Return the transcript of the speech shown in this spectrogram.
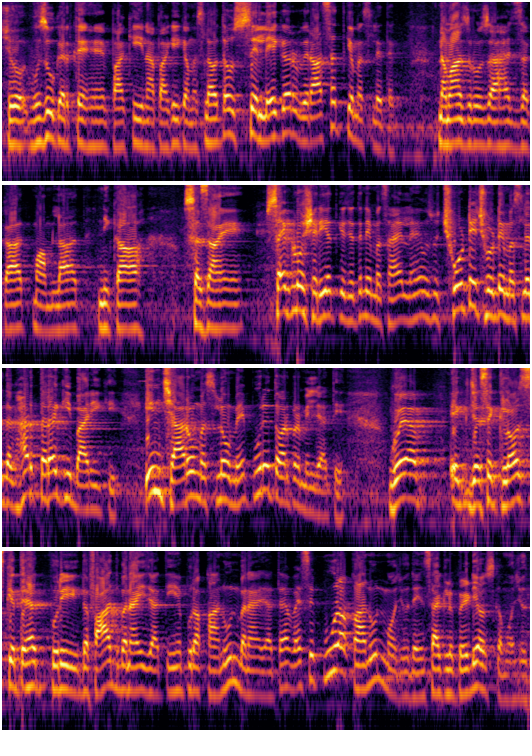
جو وضو کرتے ہیں، پاکی، ناپاکی کا مسئلہ ہوتا ہے، اس سے لے کر وراثت کے مسئلے تک۔ نماز، روزہ، حج، زکوٰۃ، معاملات، نکاح، سزائیں، سینکڑوں شریعت کے جتنے مسائل ہیں، اس میں چھوٹے چھوٹے مسئلے تک ہر طرح کی باریکی ان چاروں مسئلوں میں پورے طور پر مل جاتی ہے۔ گویا ایک جیسے کلوز کے تحت پوری دفعات بنائی جاتی ہیں، پورا قانون بنایا جاتا ہے، ویسے پورا قانون موجود ہے، انسائکلوپیڈیا اس کا موجود۔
